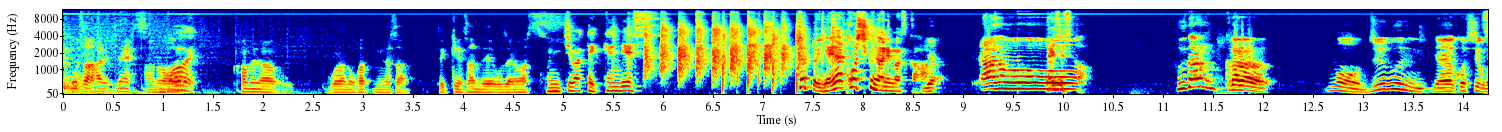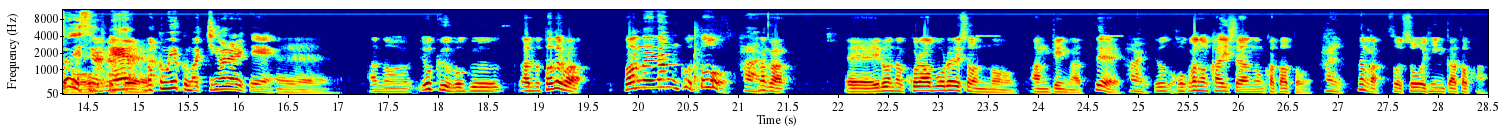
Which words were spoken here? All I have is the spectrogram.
皆さん、はいね、あの、はい。カメラご覧の方皆さん、鉄拳さんでございます。こんにちは、鉄拳です。ちょっとややこしくなりますか？いや、あのー、大丈夫ですか？普段からもう十分ややこしいことそうですが起きてて、よね。僕もよく間違えられて、ええあの、よく僕、あの、例えば、バンダイナムコと、はいなんか、えーいろんなコラボレーションの案件があって、はい。よ他の会社の方と、はい。なんか、そう、商品化とか、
